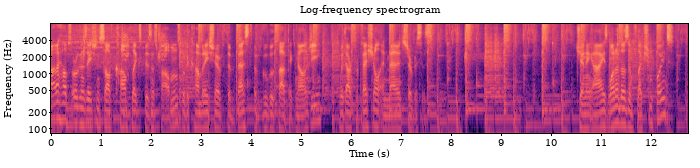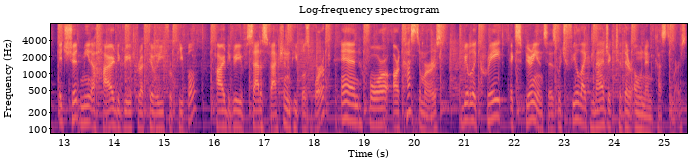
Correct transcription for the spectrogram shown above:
SADA helps organizations solve complex business problems with a combination of the best of Google Cloud technology with our professional and managed services. Gen AI is one of those inflection points. It should mean a higher degree of productivity for people, higher degree of satisfaction in people's work, and for our customers to be able to create experiences which feel like magic to their own end customers.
